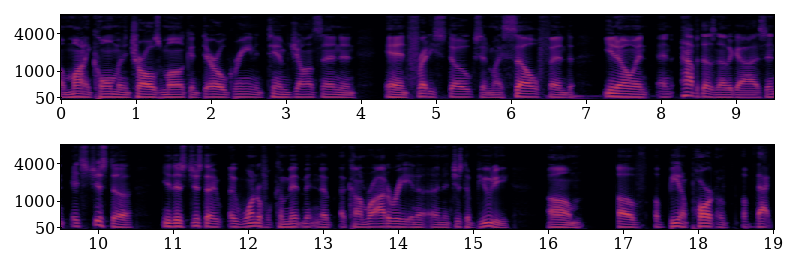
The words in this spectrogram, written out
uh, Monte Coleman and Charles Monk and Darrell Green and Tim Johnson and and Freddie Stokes and myself and you know and and half a dozen other guys and it's just a you know, there's just a, a wonderful commitment and a, a camaraderie and a, and a, just a beauty um, of of being a part of of that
